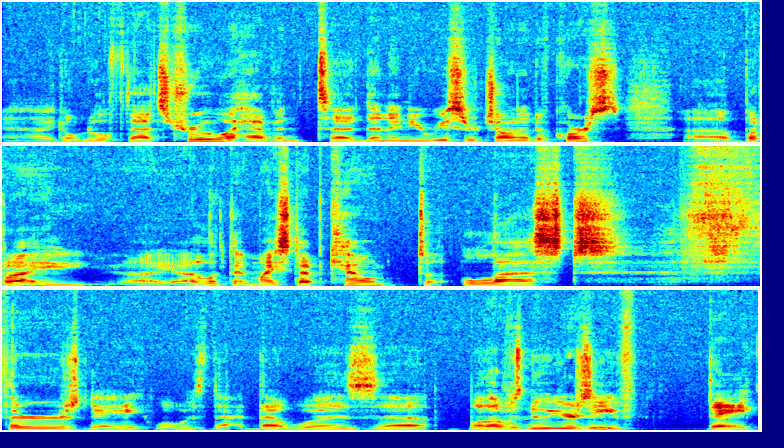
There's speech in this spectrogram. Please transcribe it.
Uh, I don't know if that's true. I haven't uh, done any research on it, of course. Uh, but I, I, I, looked at my step count last Thursday. What was that? That was, uh, well, that was New Year's Eve day.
